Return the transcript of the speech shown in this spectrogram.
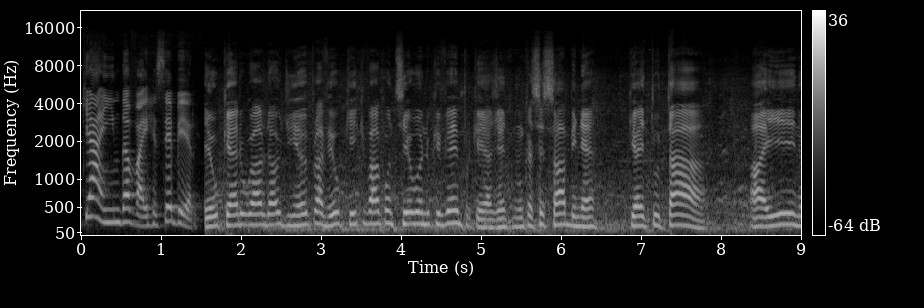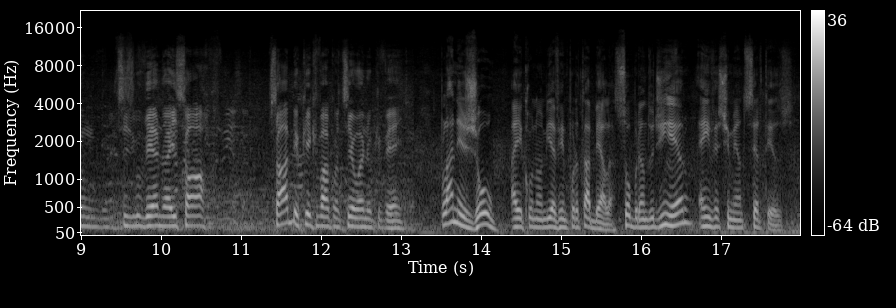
que ainda vai receber. Eu quero guardar o dinheiro para ver o que, que vai acontecer o ano que vem, porque a gente nunca se sabe, né? Que aí tu tá aí, não, esses governos aí só sabe o que, que vai acontecer o ano que vem. Planejou, a economia vem por tabela. Sobrando dinheiro, é investimento certezo.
